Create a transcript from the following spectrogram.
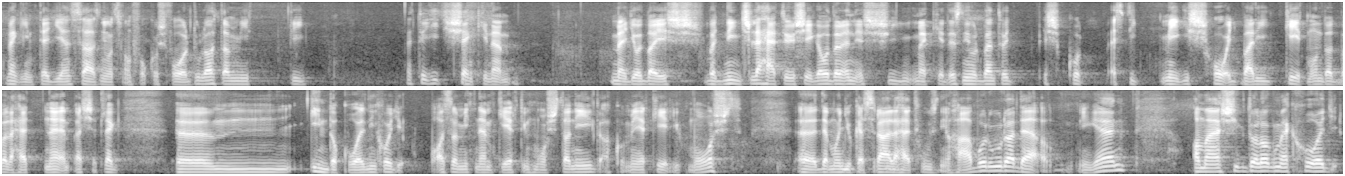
megint egy ilyen 180 fokos fordulat, amit így, hát hogy így senki nem megy oda, és, vagy nincs lehetősége oda menni, és így megkérdezni Orbánt, hogy és akkor ezt így mégis hogy, bár így két mondatban lehetne esetleg öm, indokolni, hogy az, amit nem kértünk mostanig, akkor miért kérjük most, de mondjuk ezt rá lehet húzni a háborúra, de igen. A másik dolog meg, hogy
